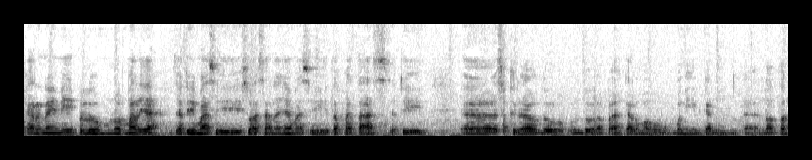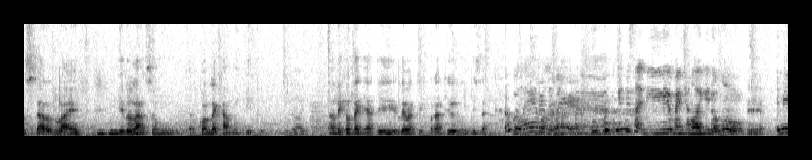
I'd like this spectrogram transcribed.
karena ini belum normal ya, jadi masih suasananya masih terbatas. Jadi eh, segera untuk untuk apa? Kalau mau menginginkan eh, nonton secara live, itu langsung eh, kontak kami gitu. Nanti kontaknya di lewat di radio ini bisa. Boleh, boleh boleh. banget. Mungkin bisa di mention lagi dong. Hmm, Iya. Ini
